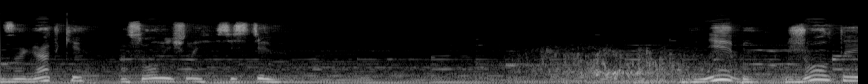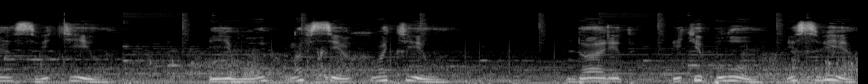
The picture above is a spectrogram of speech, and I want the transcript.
Загадки о Солнечной системе. В небе желтое светило, и его на всех хватило. Дарит и тепло, и свет.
